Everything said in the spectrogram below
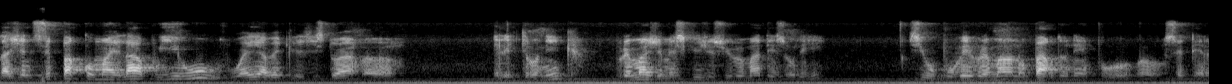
Là, je ne sais pas comment elle a appuyé où, vous voyez, avec les histoires euh, électroniques. Vraiment, je m'excuse, je suis vraiment désolé. Si vous pouvez vraiment nous pardonner pour euh, cette erreur.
